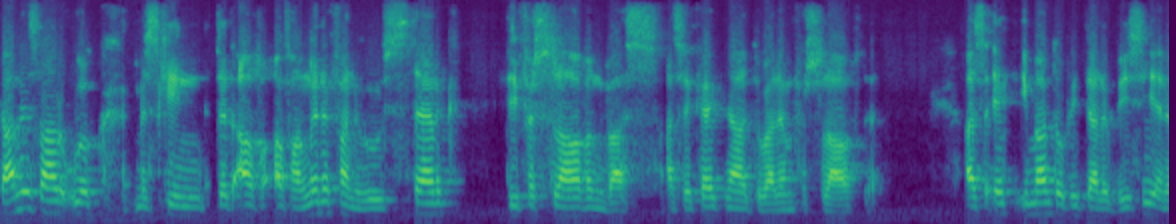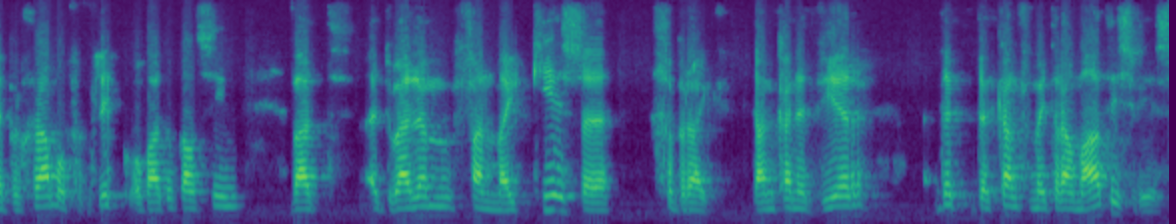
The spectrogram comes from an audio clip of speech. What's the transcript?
Dan is daar ook miskien dit af, afhangende van hoe sterk die verslawing was. As jy kyk na 'n dwelmverslaafde. As ek iemand op die televisie in 'n program of 'n fliek of wat ook al sien wat 'n dwelm van my keuse gebruik, dan kan dit weer dit dit kan vir my traumaties wees.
